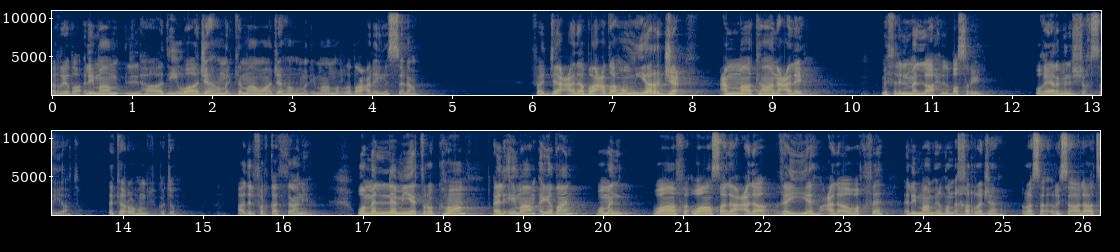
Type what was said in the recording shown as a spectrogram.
الرضا. الإمام الهادي واجههم كما واجههم الإمام الرضا عليه السلام. فجعل بعضهم يرجع عما كان عليه مثل الملاح البصري وغيره من الشخصيات. ذكروهم في الكتب. هذه الفرقة الثانية. ومن لم يتركهم الإمام أيضا ومن واصل على غيه على وقفه الإمام أيضا خرج رسالات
